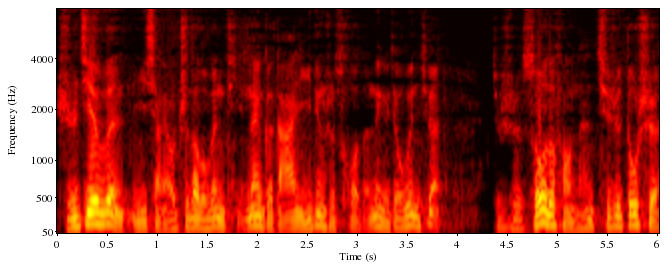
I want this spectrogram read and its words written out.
直接问你想要知道的问题，那个答案一定是错的，那个叫问卷。就是所有的访谈其实都是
